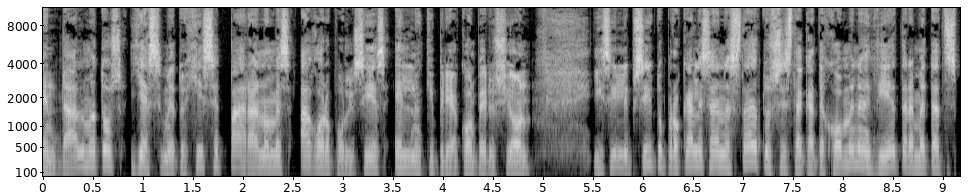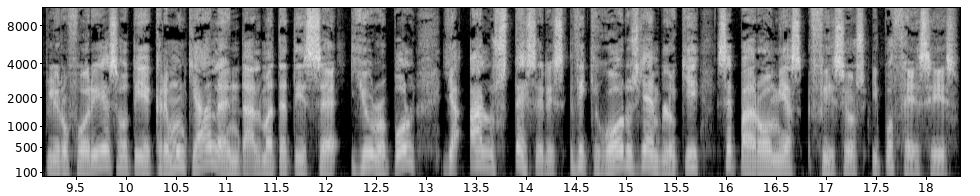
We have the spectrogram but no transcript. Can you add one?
εντάλματος για συμμετοχή σε παράνομες αγοροπολισίες ελληνοκυπριακών περιουσιών. Η σύλληψή του προκάλεσε αναστάτωση στα κατεχόμενα, ιδιαίτερα μετά τις πληροφορίες ότι εκκρεμούν και άλλα εντάλματα της ε, Europol για άλλους τέσσερις δικηγόρους για εμπλοκή σε παρόμοιας φύσεως υποθέσεις.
